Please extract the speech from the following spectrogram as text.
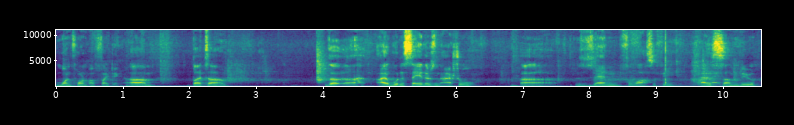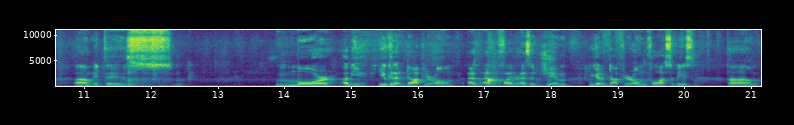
one form of fighting. Um, but um, the uh, I wouldn't say there's an actual uh, Zen philosophy as Okay. some do. Um, it is more. I mean, you, you can adopt your own as, as a fighter, as a gym. You can adopt your own philosophies. Um,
